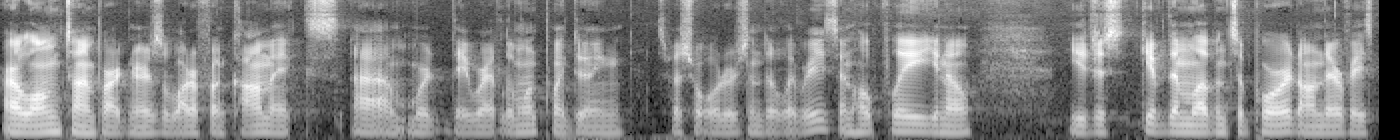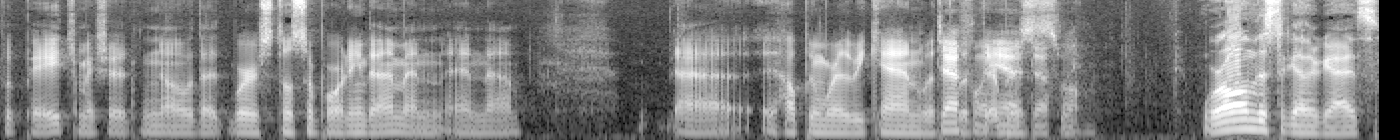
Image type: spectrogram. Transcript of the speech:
our longtime partners, Waterfront Comics, um, were they were at one point doing special orders and deliveries, and hopefully, you know, you just give them love and support on their Facebook page. Make sure to know that we're still supporting them and and um, uh, helping where we can with, with Definitely, their yeah, business. as definitely. we're all in this together guys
